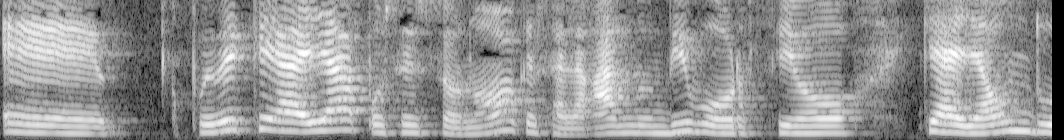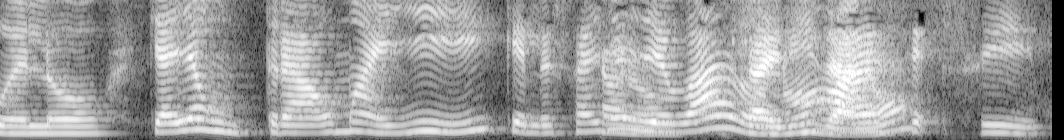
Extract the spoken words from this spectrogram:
eh, puede que haya, pues eso, ¿no? Que salgan de un divorcio, que haya un duelo, que haya un trauma allí que les haya llevado esa herida, ¿no? sí,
